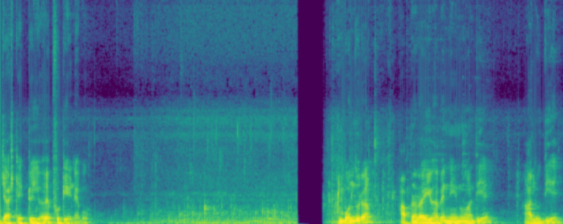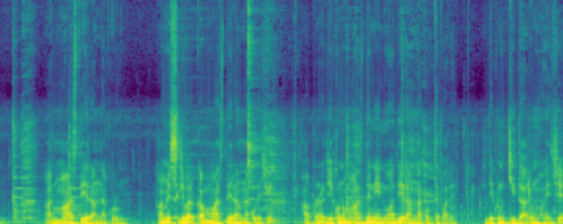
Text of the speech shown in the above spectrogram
জাস্ট একটু এইভাবে ফুটিয়ে নেব। বন্ধুরা, আপনারা এইভাবে নেনুয়া দিয়ে, আলু দিয়ে, আর মাছ দিয়ে রান্না করুন। আমি সিলভার কাপ মাছ দিয়ে রান্না করেছি। আপনারা যে কোনো মাছ দিয়ে নেনুয়া দিয়ে রান্না করতে পারেন। দেখুন কি দারুণ হয়েছে।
